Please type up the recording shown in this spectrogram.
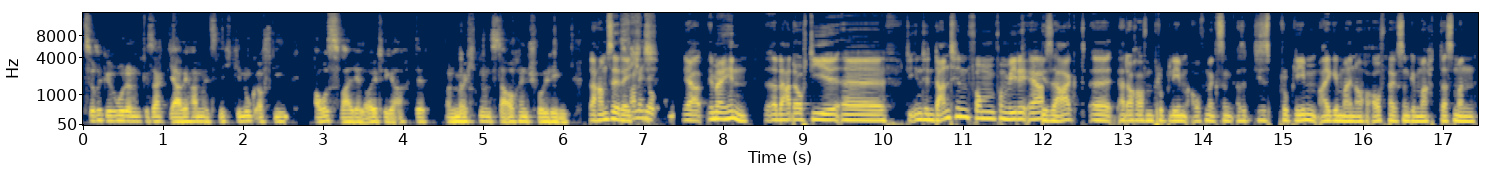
zurückgerudert und gesagt, ja, wir haben jetzt nicht genug auf die Auswahl der Leute geachtet und möchten uns da auch entschuldigen. Da haben sie Das recht. Ja, immerhin. Äh, Da hat auch die, äh, die Intendantin vom, vom WDR gesagt, äh, hat auch auf ein Problem aufmerksam, also dieses Problem allgemein auch aufmerksam gemacht, dass man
